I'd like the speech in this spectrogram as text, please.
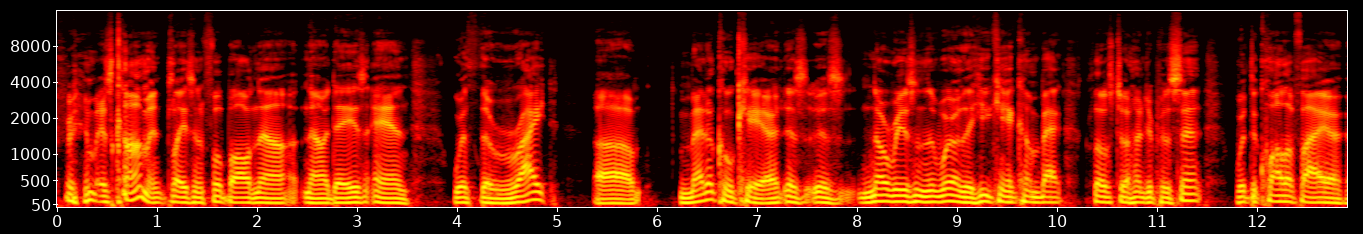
is commonplace in football now nowadays, and with the right uh, medical care, there's, there's no reason in the world that he can't come back close to 100% with the qualifier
